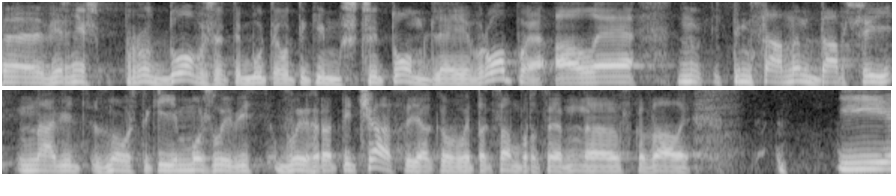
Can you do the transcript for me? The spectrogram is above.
е, вірніш, продовжити бути таким щитом для Європи, але ну тим самим давши навіть знову ж таки їм можливість виграти час, як ви так само про це е, сказали. І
